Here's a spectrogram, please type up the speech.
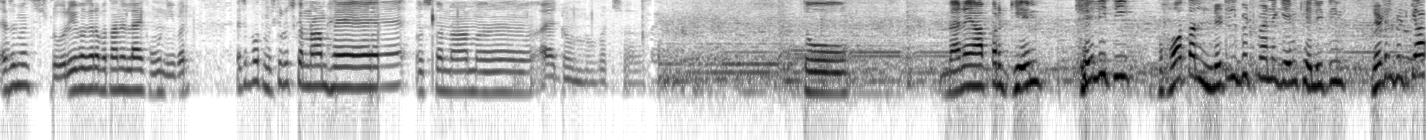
ऐसे मैं स्टोरी वगैरह बताने लायक हूँ नहीं, पर ऐसे बहुत मुश्किल। उसका नाम है, उसका नाम आई डोंट नो बट तो मैंने यहाँ पर गेम खेली थी। बहुत लिटिल बिट मैंने गेम खेली थी। लिटिल बिट क्या?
